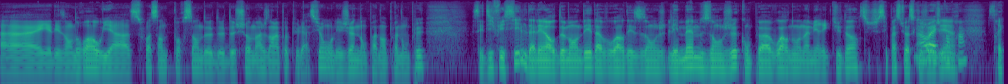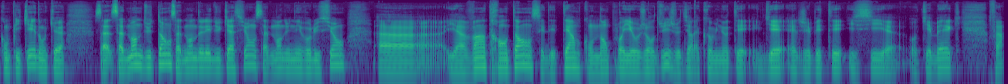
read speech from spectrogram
Euh, Il y a des endroits où il y a 60% de, de- de chômage dans la population, où les jeunes n'ont pas d'emploi non plus. C'est difficile d'aller leur demander d'avoir des enjeux- les mêmes enjeux qu'on peut avoir nous en Amérique du Nord. Je ne sais pas si tu vois ce que Ah je ouais, veux je dire. C'est très compliqué. Donc, euh, ça, ça demande du temps, ça demande de l'éducation, ça demande une évolution. Euh, il y a 20, 30 ans, c'est des termes qu'on employait aujourd'hui. Je veux dire, la communauté gay, LGBT ici euh, au Québec, enfin,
